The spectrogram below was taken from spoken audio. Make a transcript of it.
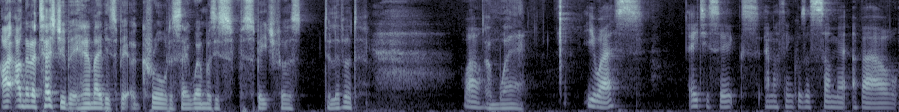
I, I'm going to test you a bit here. Maybe it's a bit cruel to say when was this speech first delivered Wow. and where. US, 86, and I think it was a summit about,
